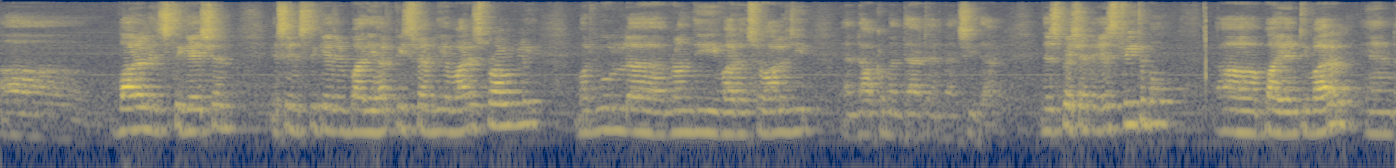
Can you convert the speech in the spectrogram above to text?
uh, viral instigation. It's instigated by the herpes family of virus probably, but we'll uh, run the viral serology and document that and, and see that. This patient is treatable uh, by antiviral and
